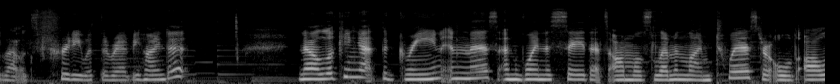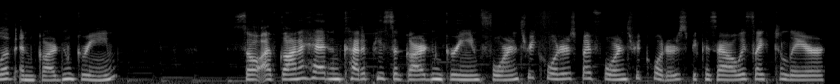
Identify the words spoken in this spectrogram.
So that looks pretty with the red behind it. Now looking at the green in this, I'm going to say that's almost lemon lime twist or old olive and garden green. So I've gone ahead and cut a piece of garden green four and three quarters by four and three quarters because I always like to layer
